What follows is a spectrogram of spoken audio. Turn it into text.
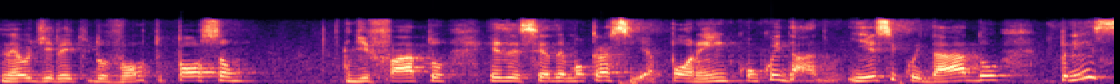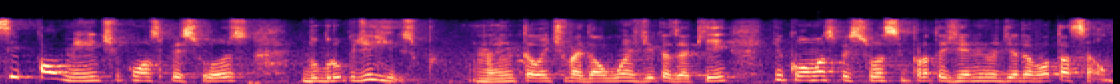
né, o direito do voto, possam de fato exercer a democracia, porém com cuidado. E esse cuidado principalmente com as pessoas do grupo de risco. Né? Então a gente vai dar algumas dicas aqui de como as pessoas se protegerem no dia da votação.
